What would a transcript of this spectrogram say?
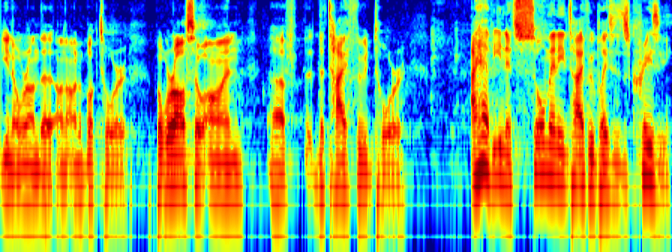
you know we're on the on, on a book tour, but we're also on uh, the Thai food tour. I have eaten at so many Thai food places; it's crazy,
